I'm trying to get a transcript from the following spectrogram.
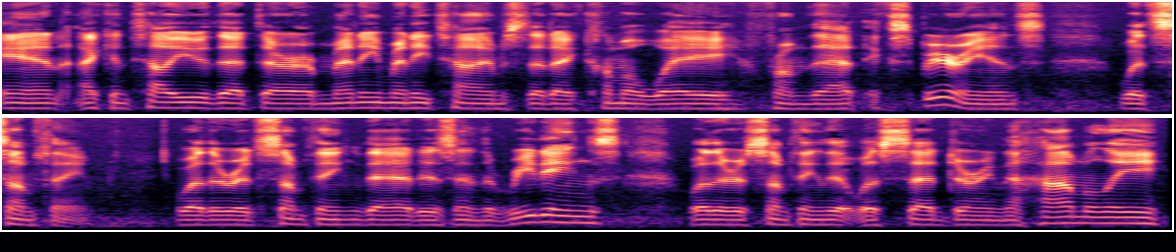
And I can tell you that there are many, many times that I come away from that experience with something. Whether it's something that is in the readings, whether it's something that was said during the homily,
